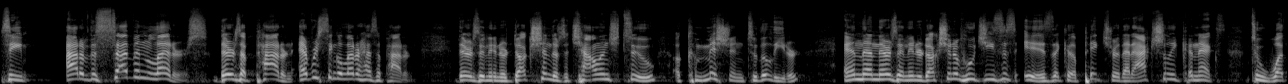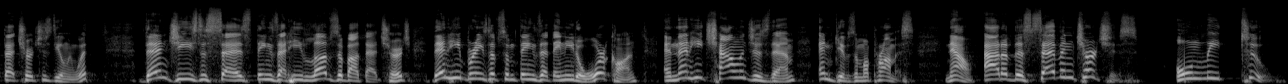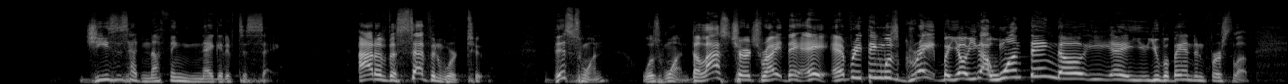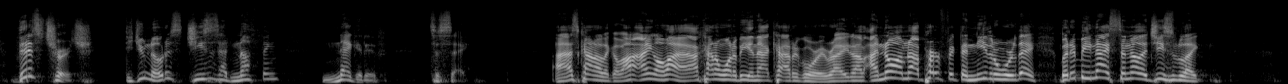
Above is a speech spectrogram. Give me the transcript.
See, out of the seven letters, there's a pattern. Every single letter has a pattern. There's an introduction, there's a challenge to, a commission to the leader. And then there's an introduction of who Jesus is, like a picture that actually connects to what that church is dealing with. Then Jesus says things that he loves about that church. Then he brings up some things that they need to work on. And then he challenges them and gives them a promise. Now, out of the seven churches, only two, Jesus had nothing negative to say. Out of the seven were two. This one was one. The last church, right? They, hey, everything was great, but yo, you got one thing though, you, you've abandoned first love. This church, did you notice Jesus had nothing negative to say? That's kind of like, I ain't gonna lie, I kind of want to be in that category, right? I know I'm not perfect and neither were they, but it'd be nice to know that Jesus was like,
